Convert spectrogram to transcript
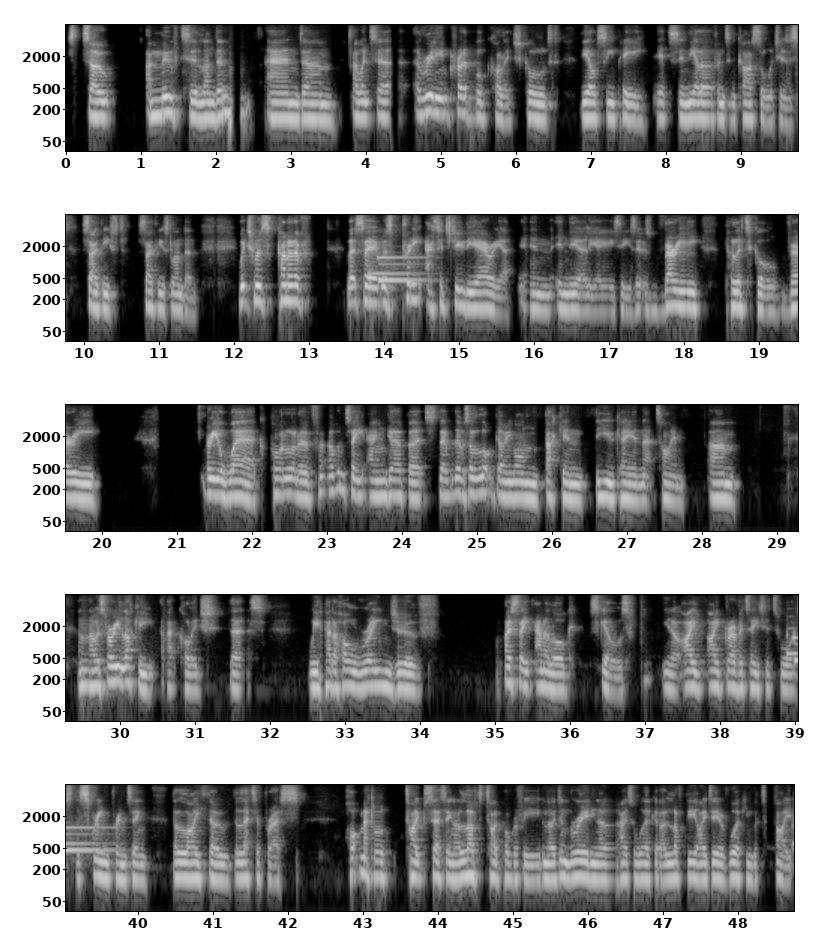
So I moved to London and um, I went to a really incredible college called the LCP. It's in the Elephant and Castle, which is southeast southeast London, which was kind of let's say it was pretty attitudey area in in the early 80s. It was very political, very very aware, quite a lot of, I wouldn't say anger, but there, there was a lot going on back in the UK in that time. Um, and I was very lucky at college that we had a whole range of, I say, analog skills. You know, I, I gravitated towards the screen printing, the litho, the letterpress, hot metal typesetting. I loved typography, even though I didn't really know how to work it. I loved the idea of working with type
